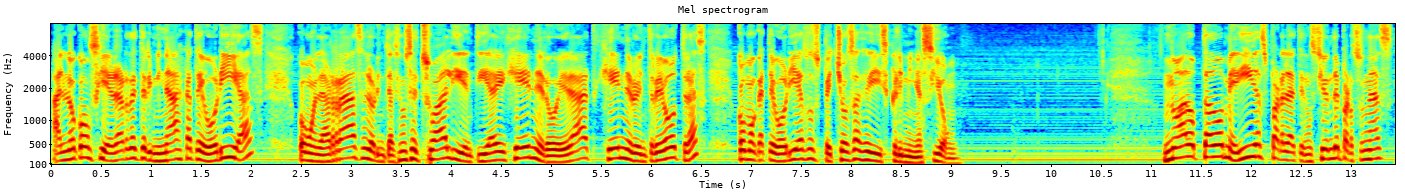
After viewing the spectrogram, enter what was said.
al no considerar determinadas categorías, como la raza, la orientación sexual, identidad de género, edad, género, entre otras, como categorías sospechosas de discriminación no ha adoptado medidas para la atención de personas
